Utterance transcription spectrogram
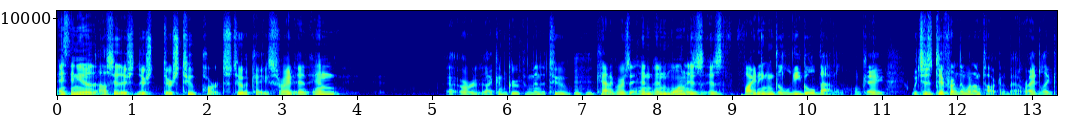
And, and you know, I'll say there's there's there's two parts to a case, right? And, and uh, or I can group them into 2 categories. And and one is is fighting the legal battle, okay, which is different than what I'm talking about, right? Like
